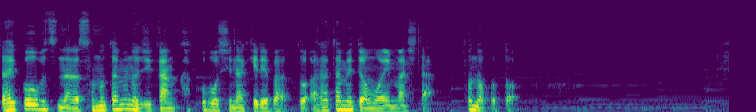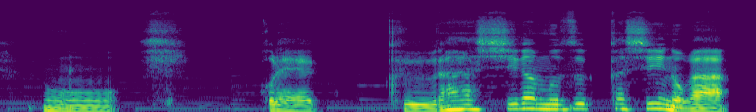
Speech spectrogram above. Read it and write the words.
大好物ならそのための時間確保しなければと改めて思いました。とのこと。もう、これ、暮らしが難しいのが、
